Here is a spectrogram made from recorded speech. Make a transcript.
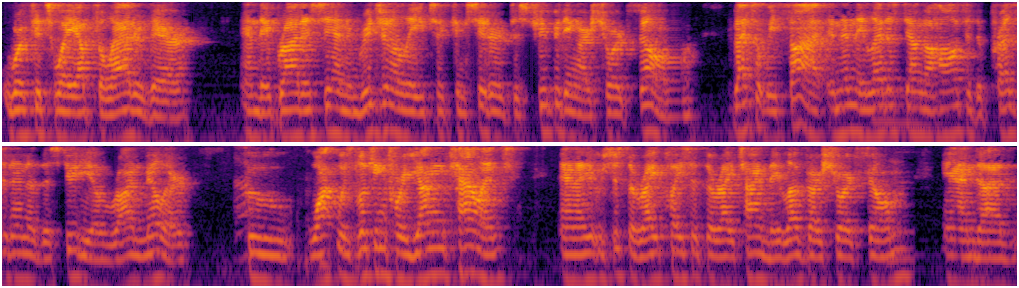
worked its way up the ladder there and they brought us in originally to consider distributing our short film. That's what we thought. And then they led us down the hall to the president of the studio, Ron Miller, who was looking for young talent, and it was just the right place at the right time. They loved our short film, and uh,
